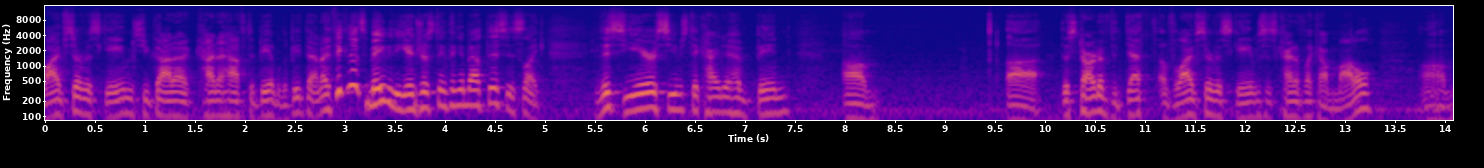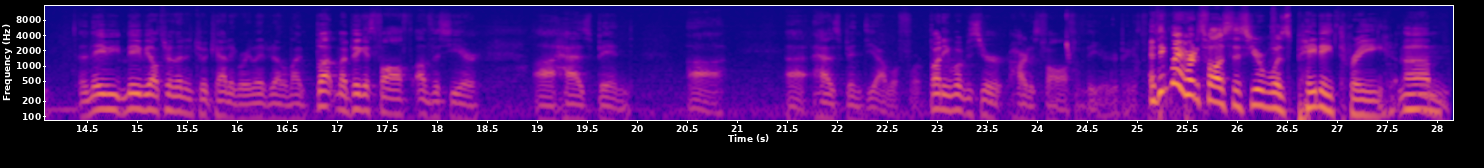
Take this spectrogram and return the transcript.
live service games, you gotta kind of have to be able to beat that. And I think that's maybe the interesting thing about this is like this year seems to kind of have been um, uh, the start of the death of live service games is kind of like a model. Um, and maybe maybe I'll turn that into a category later down the line. But my biggest fall of this year uh, has been uh, uh, has been Diablo Four. Buddy, what was your hardest fall off of the year? Your biggest? Fall? I think my hardest fall off this year was Payday Three. Um,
